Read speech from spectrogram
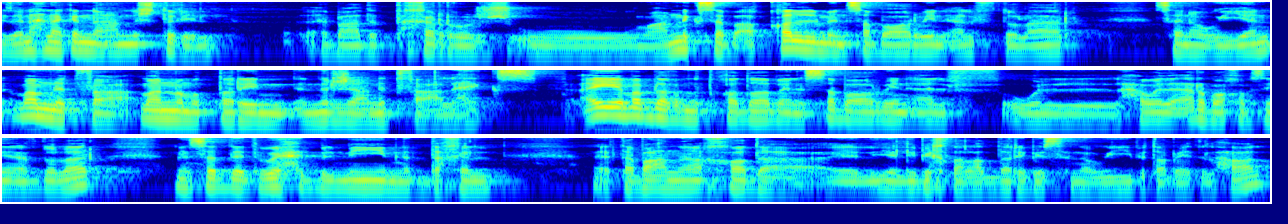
إذا نحن كنا عم نشتغل بعد التخرج وعم نكسب أقل من 47 ألف دولار سنويا ما بندفع ما لنا مضطرين نرجع ندفع على هيكس. أي مبلغ بنتقاضاه بين ال 47 ألف والحوالي 54 ألف دولار بنسدد 1% من الدخل تبعنا خاضع يلي بيخضع للضريبة السنوية بطبيعة الحال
